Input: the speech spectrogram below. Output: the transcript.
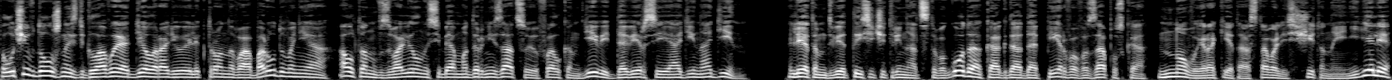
Получив должность главы отдела радиоэлектронного оборудования, Алтон взвалил на себя модернизацию Falcon 9 до версии 1.1. Летом 2013 года, когда до первого запуска новой ракеты оставались считанные недели,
